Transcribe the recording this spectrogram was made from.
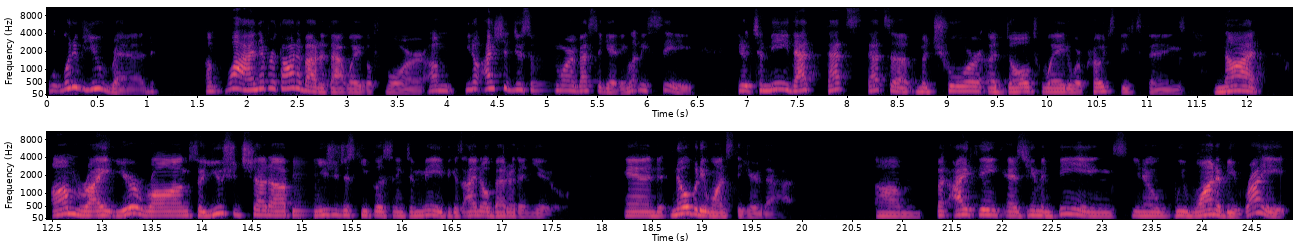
What have you read? Um, wow, I never thought about it that way before. Um, you know, I should do some more investigating. Let me see. You know, to me, that that's that's a mature adult way to approach these things, not I'm right, you're wrong, so you should shut up and you should just keep listening to me because I know better than you. And nobody wants to hear that. Um, but I think as human beings, you know, we want to be right,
